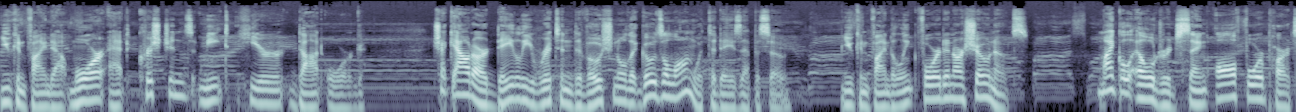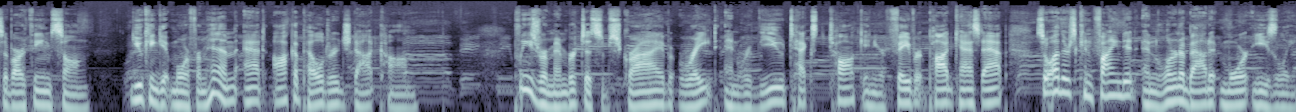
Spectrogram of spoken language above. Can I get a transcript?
You can find out more at christiansmeethere.org. Check out our daily written devotional that goes along with today's episode. You can find a link for it in our show notes. Michael Eldridge sang all four parts of our theme song. You can get more from him at acapeldridge.com. Please remember to subscribe, rate, and review Text Talk in your favorite podcast app so others can find it and learn about it more easily.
